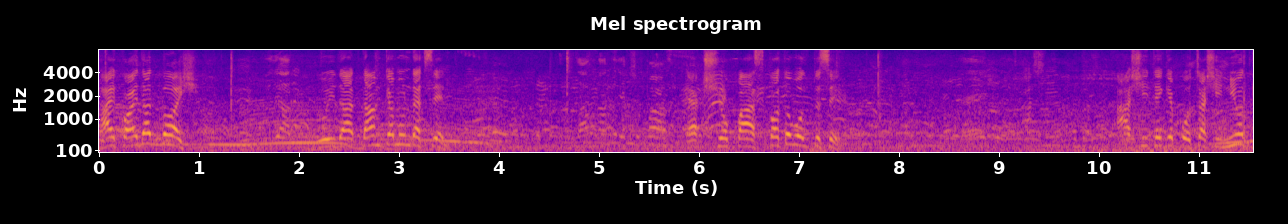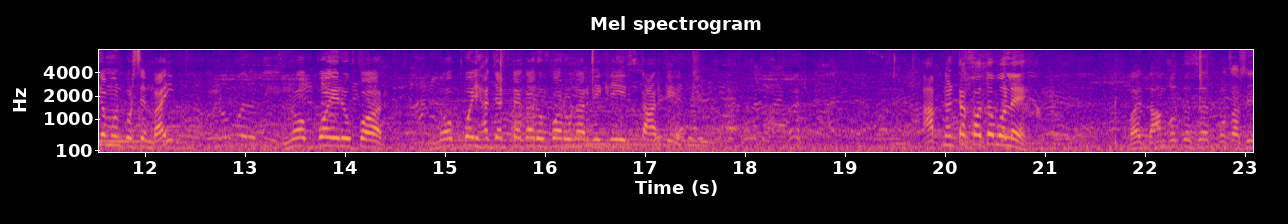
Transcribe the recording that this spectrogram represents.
ভাই, কয় দাঁত বয়স? দুই দাঁত। দাম কেমন রাখছেন একশো পাঁচ। কত বলতেছে? আশি থেকে পঁচাশি। নিয়ত কেমন করছেন ভাই? নব্বইয়ের উপর। নব্বই হাজার টাকার উপর ওনার বিক্রির টার্গেট আপনারটা কত বলে? ভাই, দাম বলতেছে পঁচাশি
